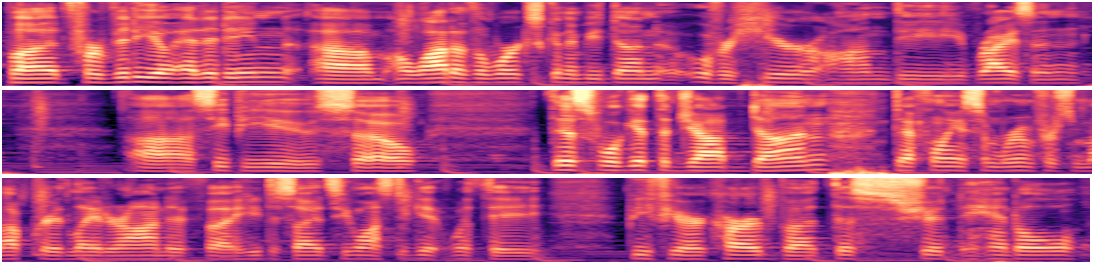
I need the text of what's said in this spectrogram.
But for video editing, um, a lot of the work's going to be done over here on the Ryzen uh. So this will get the job done. Definitely some room for some upgrade later on if uh, he decides he wants to get with a beefier card, but this should handle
